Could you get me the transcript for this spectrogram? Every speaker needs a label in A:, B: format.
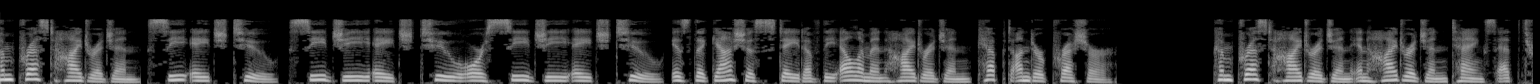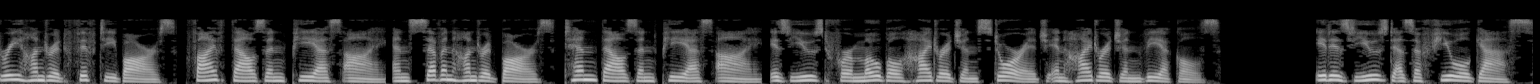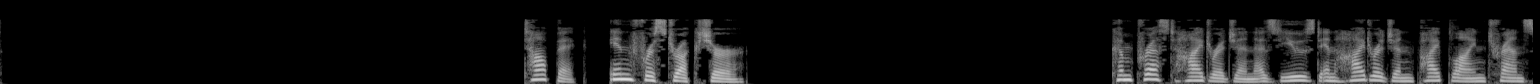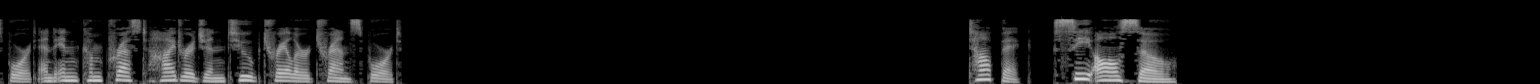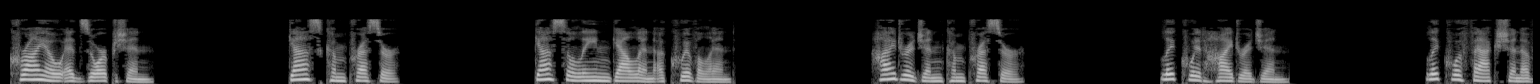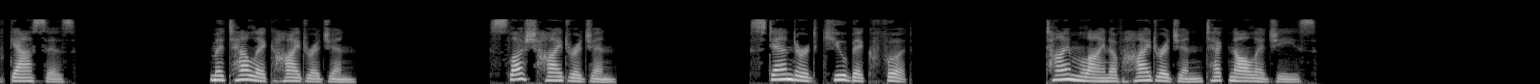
A: Compressed hydrogen CH2, CgH2 or CgH2 is the gaseous state of the element hydrogen kept under pressure. Compressed hydrogen in hydrogen tanks at 350 bars 5000 psi and 700 bars 10000 psi is used for mobile hydrogen storage in hydrogen vehicles. It is used as a fuel gas. Topic: Infrastructure. Compressed hydrogen is used in hydrogen pipeline transport and in compressed hydrogen tube trailer transport. See also Cryoadsorption. Gas compressor. Gasoline gallon equivalent. Hydrogen compressor. Liquid hydrogen. Liquefaction of gases. Metallic hydrogen. Slush hydrogen. Standard cubic foot. Timeline of hydrogen technologies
